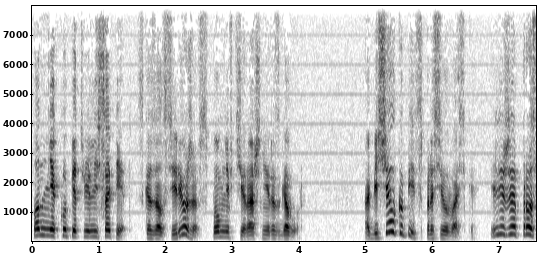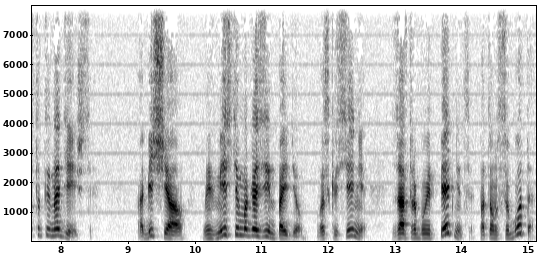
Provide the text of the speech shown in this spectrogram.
Он мне купит велосипед, сказал Сережа, вспомнив вчерашний разговор. Обещал купить, спросил Васька. Или же просто ты надеешься? Обещал. Мы вместе в магазин пойдем. Воскресенье. Завтра будет пятница, потом суббота,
